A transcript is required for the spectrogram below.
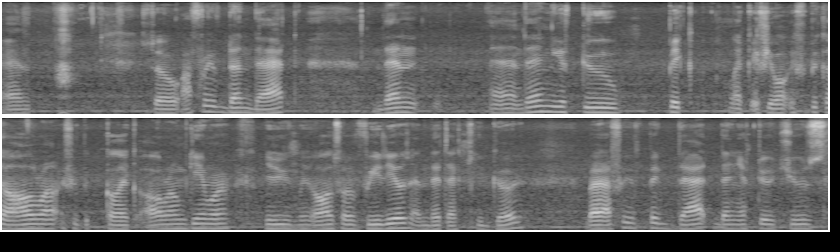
and so after you've done that then and then you have to pick like if you if you pick a all round if you pick like all round gamer you can make all sort of videos and that's actually good. But after you pick that then you have to choose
